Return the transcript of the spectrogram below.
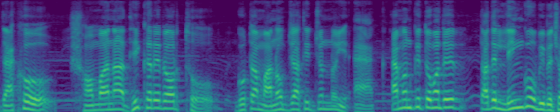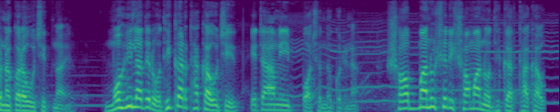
দেখো, সমানাধিকারের অর্থ গোটা মানব জাতির জন্যই এক এমনকি তোমাদের, তাদের লিঙ্গও বিবেচনা করা উচিত নয় মহিলাদের অধিকার থাকা উচিত, এটা আমি পছন্দ করি না সব মানুষেরই সমান অধিকার থাকা উচিত।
